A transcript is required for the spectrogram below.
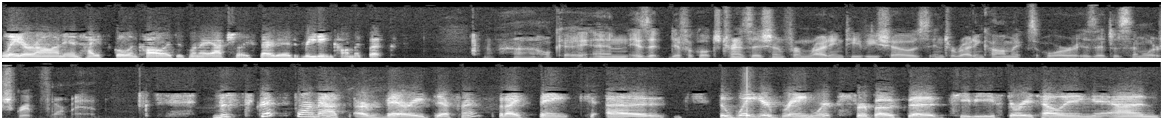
later on in high school and college is when I actually started reading comic books. Ah, okay. And is it difficult to transition from writing TV shows into writing comics, or is it a similar script format? The script formats are very different, but I think uh, the way your brain works for both the TV storytelling and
